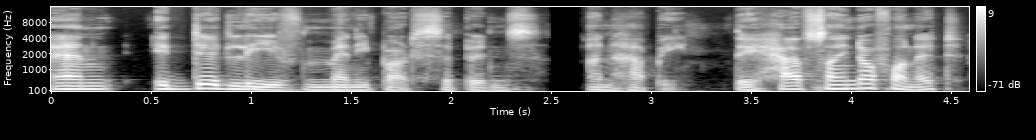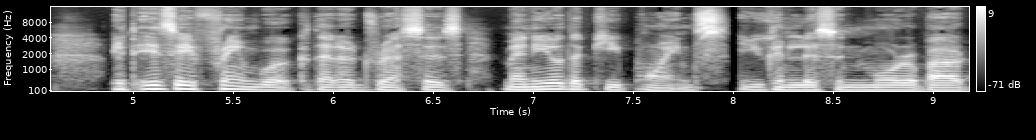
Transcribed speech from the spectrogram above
And it did leave many participants unhappy. They have signed off on it. It is a framework that addresses many of the key points. You can listen more about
